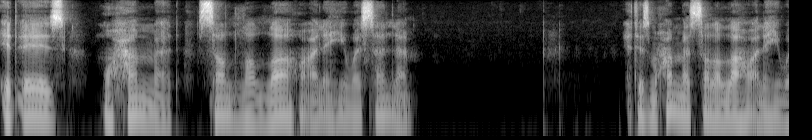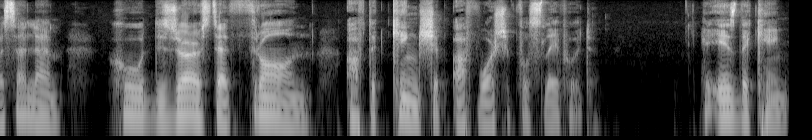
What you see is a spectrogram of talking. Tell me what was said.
It is Muhammad sallallahu alaihi wasallam. It is Muhammad sallallahu alaihi wasallam who deserves that throne of the kingship of worshipful slavehood. He is the king.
